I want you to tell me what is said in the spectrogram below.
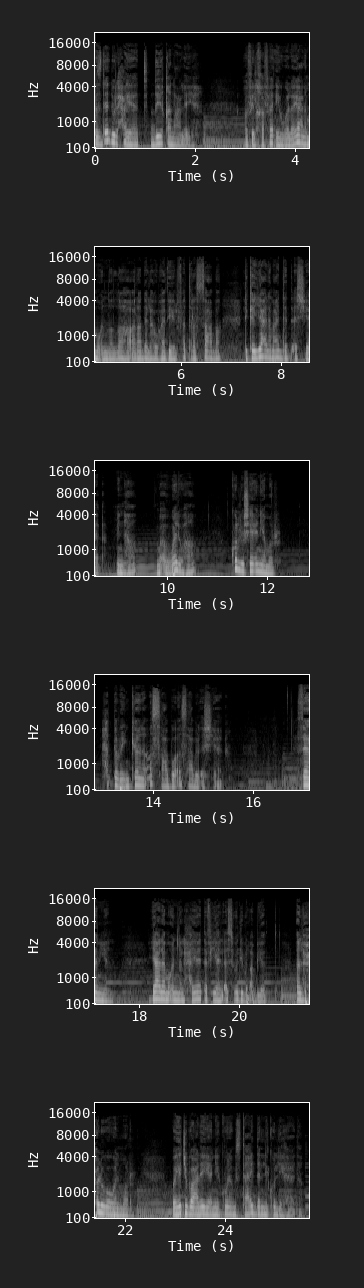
تزداد الحياة ضيقا عليه. وفي الخفاء هو لا يعلم أن الله أراد له هذه الفترة الصعبة لكي يعلم عدة أشياء منها وأولها كل شيء يمر حتى وإن كان أصعب وأصعب الأشياء. ثانيا يعلم أن الحياة فيها الأسود والأبيض الحلو والمر ويجب عليه أن يكون مستعدا لكل هذا.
